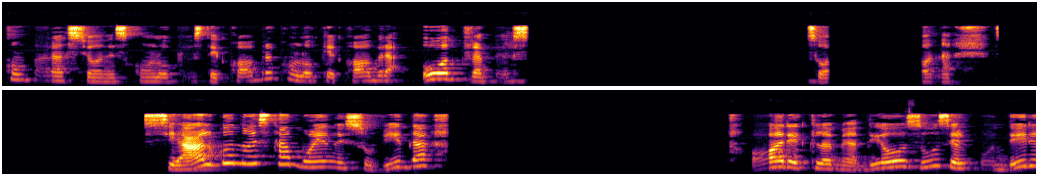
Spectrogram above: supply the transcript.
comparaciones con lo que usted cobra, con lo que cobra otra persona. Si algo no está bueno en su vida, ore, clame a Deus, use o poder e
